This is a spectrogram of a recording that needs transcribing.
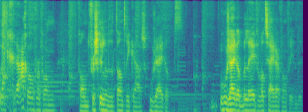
Hoor ik graag over van, van verschillende tantrika's. Hoe zij, dat, hoe zij dat beleven, wat zij daarvan vinden.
